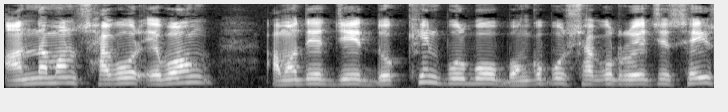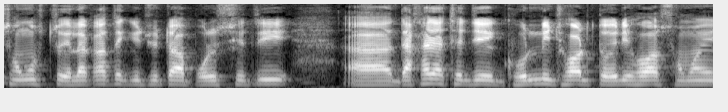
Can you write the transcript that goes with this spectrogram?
আন্দামান সাগর এবং আমাদের যে দক্ষিণ পূর্ব বঙ্গোপসাগর রয়েছে, সেই সমস্ত এলাকাতে কিছুটা পরিস্থিতি দেখা যাচ্ছে যে ঘূর্ণিঝড় তৈরি হওয়ার সময়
